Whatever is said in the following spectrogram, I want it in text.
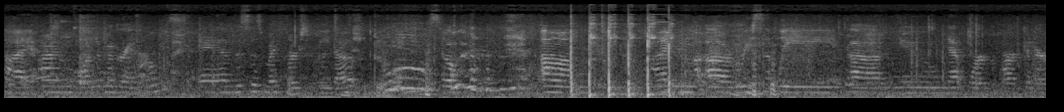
Hi, I'm Wanda McGranams, and this is my first meetup. So, um, I'm a recently uh, new network marketer.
